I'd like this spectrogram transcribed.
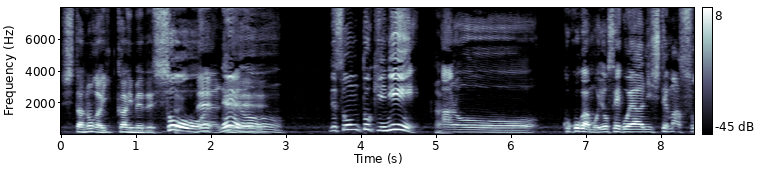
したのが1回目でしたよね。そうやね、えーうんうんでその時に、はい。あのーここがもう寄せ小屋にしてます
